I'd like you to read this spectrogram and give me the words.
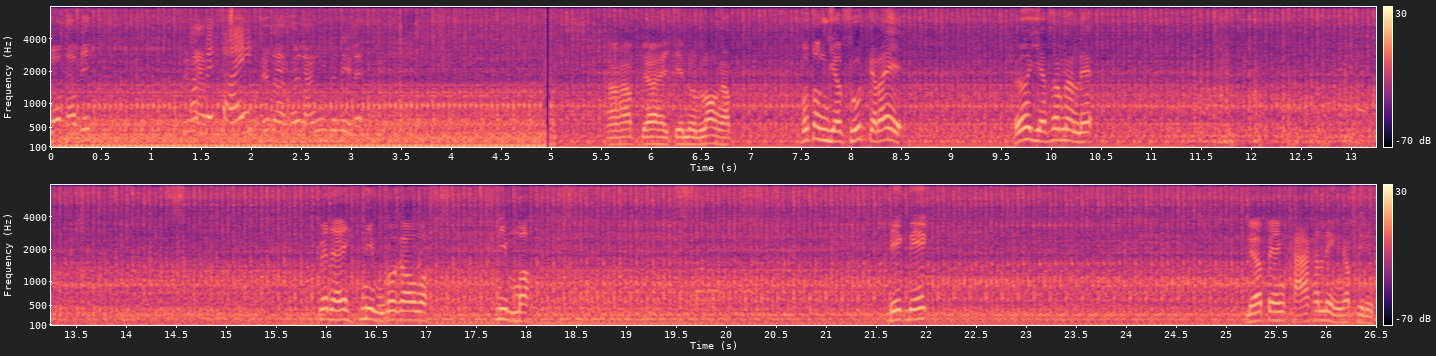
ลองขับดิเดินห มัน น้า ไปใส่ เดินหน้าถอยหลังตัวนี้แหละเอา ครับเดี๋ยวให้เจนุนลองครับบ่ต้องเหยียบสุดก็ได้ เออเหยียบซ้ำนั่นแหละเป็นไงนิ่มกว่าเก่าบ่นิ่มบ่เบรกเบรกเหลือแปลงขาคันเร่งครับทีนี้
